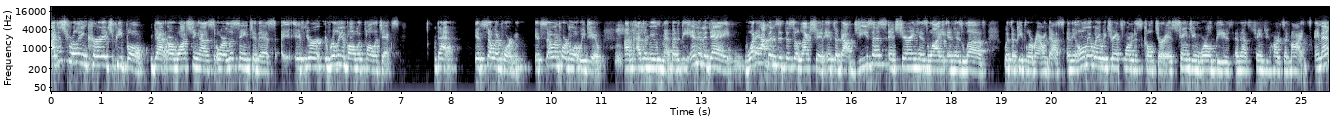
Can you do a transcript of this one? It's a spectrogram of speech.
I just really encourage people that are watching us or listening to this, if you're really involved with politics, that it's so important. It's so important what we do um, as a movement. But at the end of the day, what happens at this election, it's about Jesus and sharing his light and his love with the people around us. And the only way we transform this culture is changing worldviews, and that's changing hearts and minds. Amen?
